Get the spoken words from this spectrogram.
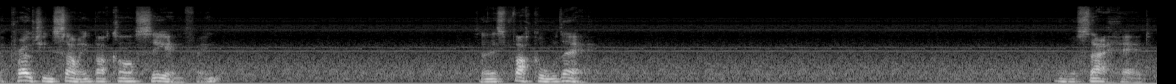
approaching something, but I can't see anything. So there's fuck all there. What's that head?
